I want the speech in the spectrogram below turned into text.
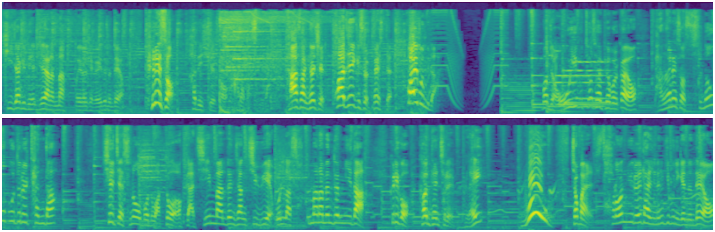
시작이 되지 않았나 뭐 이런 생각이 드는데요. 그래서 하디슈에서 알아봤습니다. 가상현실 화제 기술 베스트 5입니다. 먼저 5위부터 살펴볼까요? 방 안에서 스노우보드를 탄다? 실제 스노우보드와 똑같이 만든 장치 위에 올라서기만 하면 됩니다. 그리고 컨텐츠를 플레이? 우! 정말 선원 위를 달리는 기분이겠는데요.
